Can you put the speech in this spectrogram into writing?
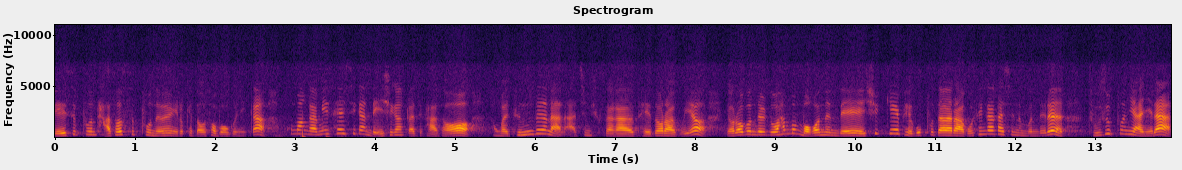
4스푼, 5스푼을 이렇게 넣어서 먹으니까 포만감이 3시간, 4시간까지 가서 정말 든든한 아침 식사가 되더라고요. 여러분들도 한 번 먹었는데 쉽게 배고프다라고 생각하시는 분들은 두 스푼이 아니라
